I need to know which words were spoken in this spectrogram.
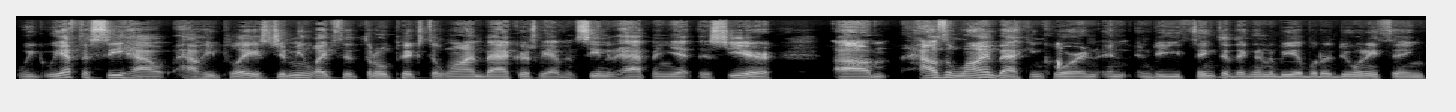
we, we have to see how how he plays. Jimmy likes to throw picks to linebackers. We haven't seen it happen yet this year. Um, how's the linebacking core, and, and, and do you think that they're going to be able to do anything?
